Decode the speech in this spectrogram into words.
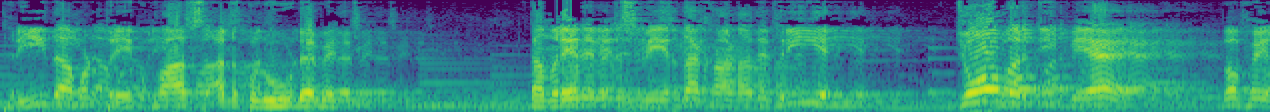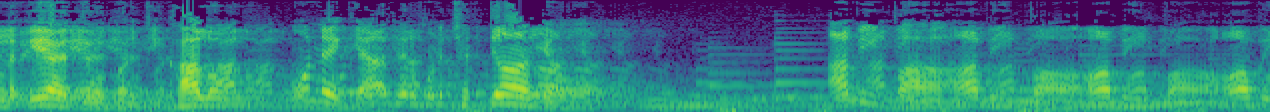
ਫ੍ਰੀ ਦਾ ਹੁਣ ਬ੍ਰੇਕਫਾਸਟ ਅਨਕਲੂਡ ਹੈ ਵਿੱਚ। ਕਮਰੇ ਦੇ ਵਿੱਚ ਸਵੇਰ ਦਾ ਖਾਣਾ ਤੇ ਫ੍ਰੀ ਹੈ। ਜੋ ਮਰਜ਼ੀ ਪਿਆ ਹੈ ਬਫੇ ਲੱਗਿਆ ਜੋ ਮਰਜ਼ੀ ਖਾ ਲਓ। ਉਹਨੇ ਕਿਹਾ ਫਿਰ ਹੁਣ ਛੱਡਿਆ ਕਿਉਂ? ਆ ਵੀ ਪਾ, ਆ ਵੀ ਪਾ, ਆ ਵੀ ਪਾ, ਆ ਵੀ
